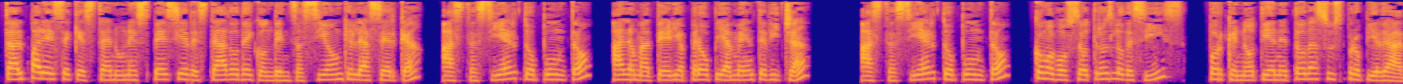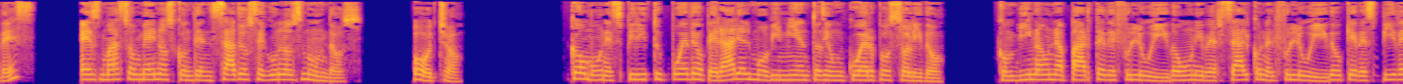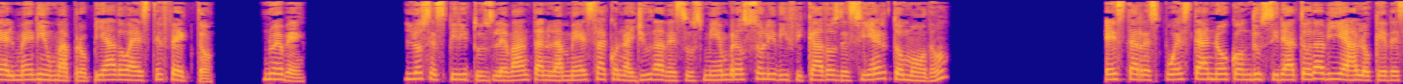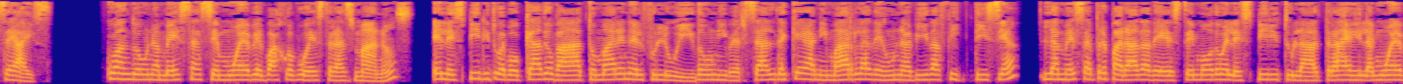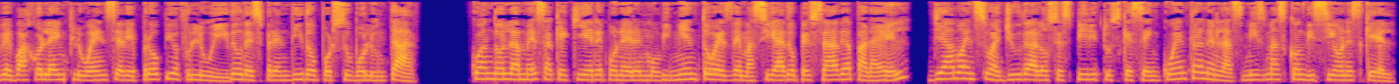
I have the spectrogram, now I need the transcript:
Tal parece que está en una especie de estado de condensación que le acerca, hasta cierto punto, a la materia propiamente dicha? Hasta cierto punto, como vosotros lo decís, porque no tiene todas sus propiedades? Es más o menos condensado según los mundos. 8. ¿Cómo un espíritu puede operar el movimiento de un cuerpo sólido? combina una parte de fluido universal con el fluido que despide el medium apropiado a este efecto. 9. Los espíritus levantan la mesa con ayuda de sus miembros solidificados de cierto modo. Esta respuesta no conducirá todavía a lo que deseáis. Cuando una mesa se mueve bajo vuestras manos, el espíritu evocado va a tomar en el fluido universal de que animarla de una vida ficticia, la mesa preparada de este modo el espíritu la atrae y la mueve bajo la influencia de propio fluido desprendido por su voluntad. Cuando la mesa que quiere poner en movimiento es demasiado pesada para él, llama en su ayuda a los espíritus que se encuentran en las mismas condiciones que él.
